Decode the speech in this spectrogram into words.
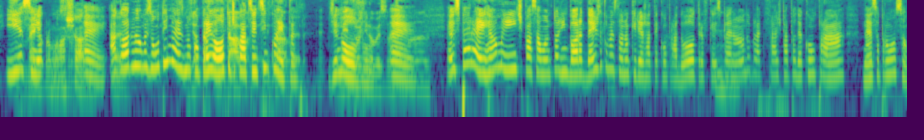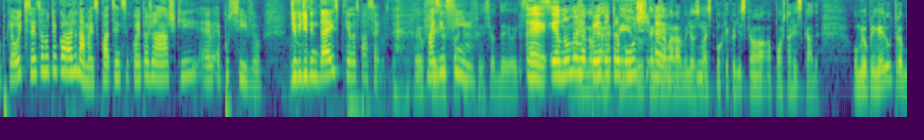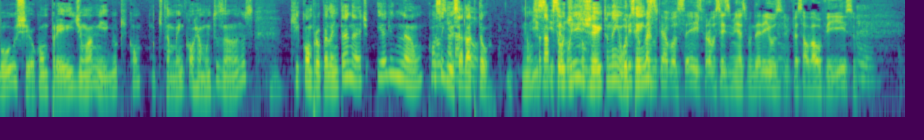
E assim, Mega eu, promoção. achado. é, agora não, mas ontem mesmo eu Já comprei tá- ele outro de tava, 450. ele tava, era. De novo. De novo esse É. semana. Eu esperei realmente passar o ano todo embora. Desde o começo do ano eu queria já ter comprado outro. Eu fiquei Uhum. esperando o Black Friday para poder comprar nessa promoção. Porque 800 eu não tenho coragem de dar, mas 450 eu já acho que é, é possível. Dividido em 10 pequenas parcelas. Eu Mas, fiz esse enfim. sacrifício, eu dei 800. É, eu não me arrependo do Ultra Boost. O tênis é. é. maravilhoso. Mas por que, que eu disse que é uma aposta arriscada? O meu primeiro Ultra Boost eu comprei de um amigo que, com- que também corre há muitos anos, Uhum. que comprou pela internet e ele não conseguiu se, adaptou. adaptou. Não Isso- se é adaptou muito de comum. jeito nenhum. Por isso que eu tênis perguntei a vocês, para vocês me responderem e os- É. o pessoal vai ouvir isso. É.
